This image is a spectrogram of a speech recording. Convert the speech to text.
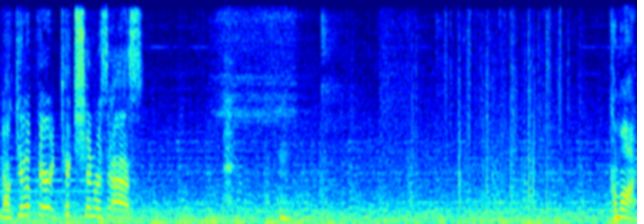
Now get up there and kick Shinra's ass. Come on.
